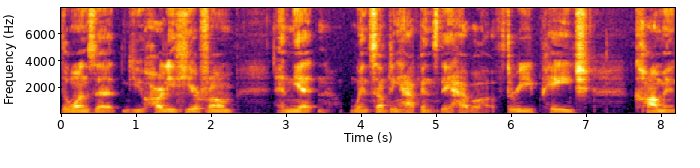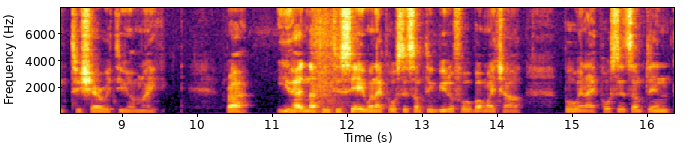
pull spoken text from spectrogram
the ones that you hardly hear from and yet when something happens they have a three page comment to share with you i'm like bruh you had nothing to say when i posted something beautiful about my child but when I posted something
